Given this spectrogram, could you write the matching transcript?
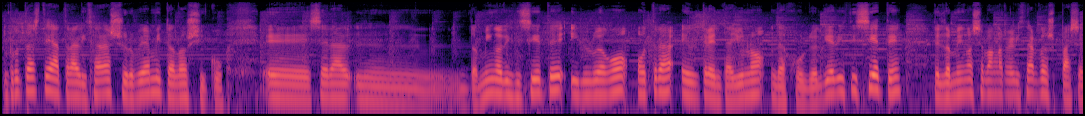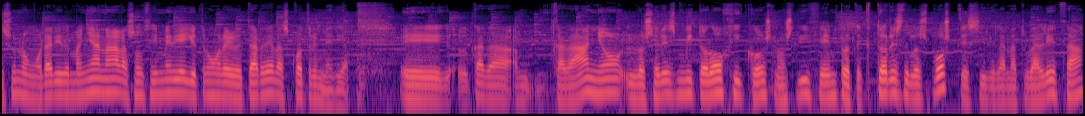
rutas teatralizadas Surbea Mitológico. Eh, será el domingo 17 y luego otra el 31 de julio. El día 17, el domingo se van a realizar dos pases, uno en horario de mañana a las 11 y media y otro en horario de tarde a las 4 y media. Eh, cada, cada año los seres mitológicos nos dicen, protectores de los bosques y de la naturaleza,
